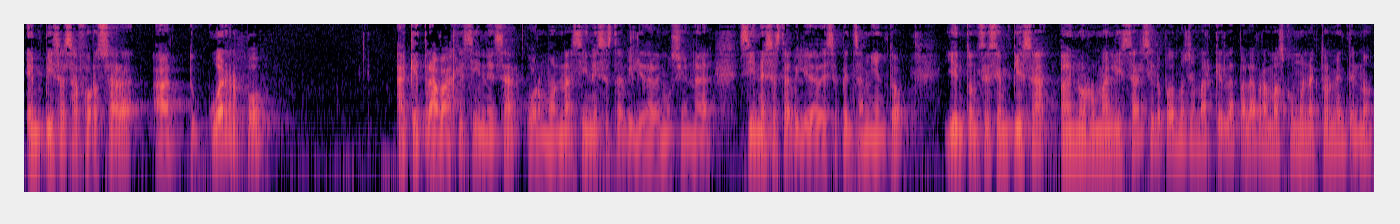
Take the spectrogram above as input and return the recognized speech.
Empiezas a forzar a tu cuerpo a que trabaje sin esa hormona, sin esa estabilidad emocional, sin esa estabilidad de ese pensamiento, y entonces empieza a normalizar, si lo podemos llamar, que es la palabra más común actualmente, ¿no?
